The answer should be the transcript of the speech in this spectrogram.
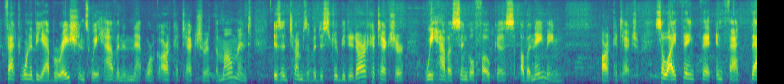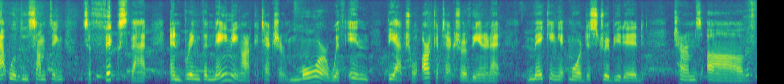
In fact, one of the aberrations we have in a network architecture at the moment is in terms of a distributed architecture, we have a single focus of a naming architecture. So I think that, in fact, that will do something to fix that and bring the naming architecture more within the actual architecture of the internet, making it more distributed terms of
